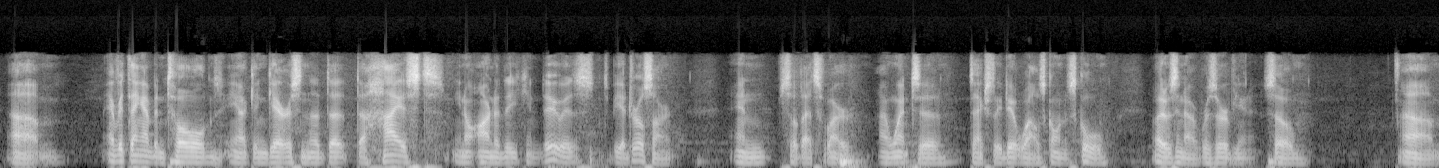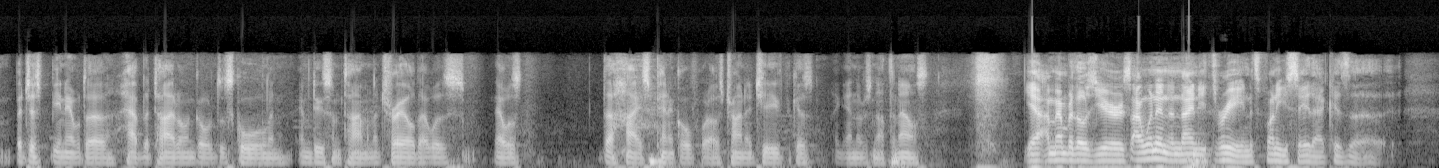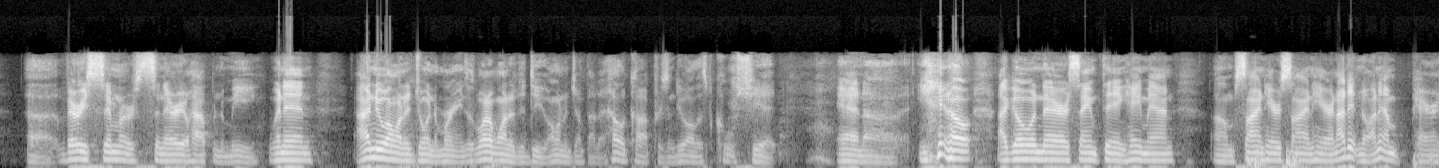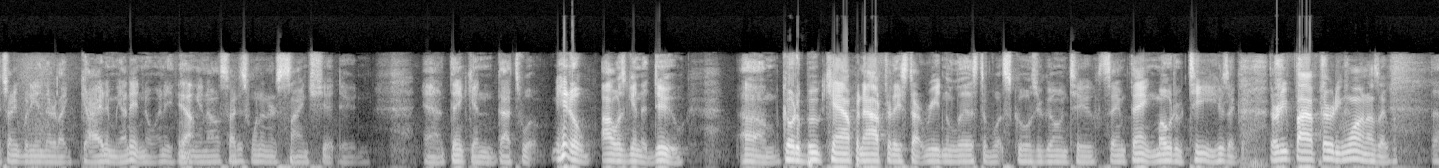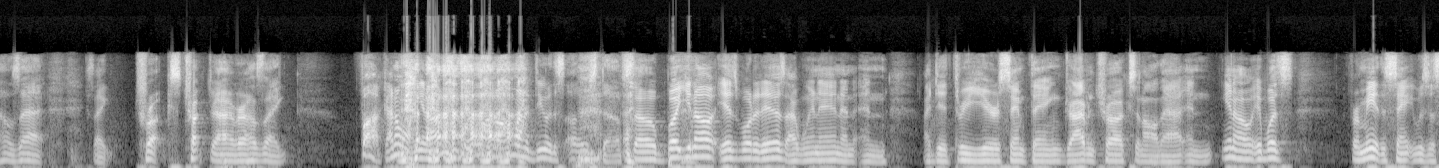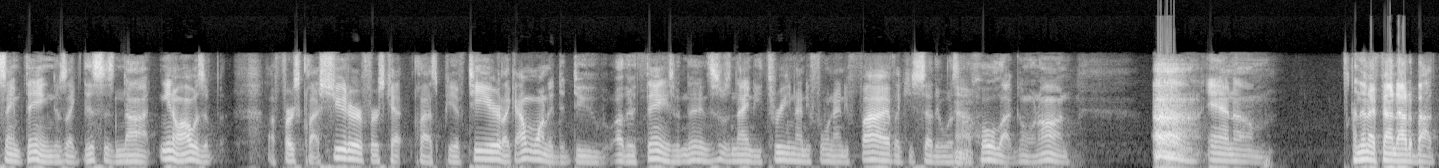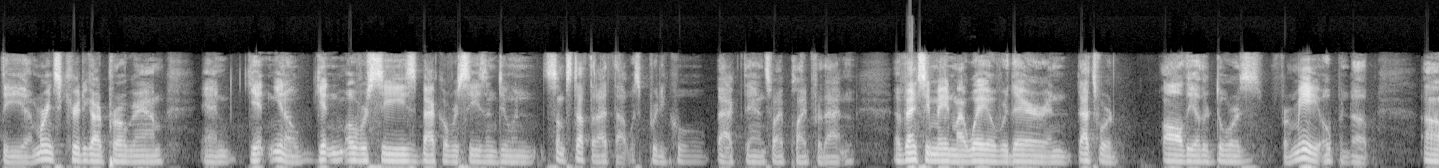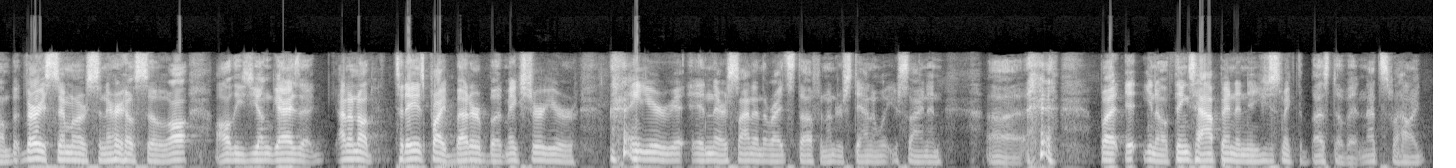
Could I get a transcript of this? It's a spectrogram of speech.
um, everything I've been told, you know, like in garrison, the, the the highest you know honor that you can do is to be a drill sergeant, and so that's where I went to to actually do it while I was going to school. But it was in a reserve unit, so um, but just being able to have the title and go to school and, and do some time on the trail that was that was the highest pinnacle of what I was trying to achieve because again there was nothing else. Yeah, I remember those years. I went into '93, and it's funny you say that because uh, uh, very similar scenario happened to me. Went in, I knew I wanted to join the Marines. That's what I wanted to do. I want to jump out of helicopters and do all this cool shit. And uh, you know, I go in there, same thing. Hey, man, um, sign here, sign here. And I didn't know. I didn't have parents or anybody in there like guiding me. I didn't know anything, Yeah. you know. So I just went in there and signed shit, dude, and thinking that's what you know I was gonna do. Um, go to boot camp, and after they start reading the list of what schools you're going to, same thing. Motor T. He was like 35, 31. I was like, what the hell's that? He's like trucks, truck driver. I was like, fuck, I don't, you know, I don't want to do this other stuff. So, but you know, it is what it is. I went in and and I did three years, same thing, driving trucks and all that. And you know, it was for me the same. It was the same thing. It was like this is not, you know, I was a, a first class shooter, first class PFTer. Like I wanted to do other things, but then this was 93, 94, 95. Like you said, there wasn't a whole lot going on. and um, and then I found out about the uh, Marine Security Guard program and getting you know getting overseas, back overseas, and doing some stuff that I thought was pretty cool back then. So I applied for that and eventually made my way over there, and that's where all the other doors for me opened up. Um, but very similar scenario. So all all these young guys that I don't know today is probably better, but make sure you're you're in there signing the right stuff and understanding what you're signing. Uh, but it, you know things happen and then you just make the best of it, and that's how I,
